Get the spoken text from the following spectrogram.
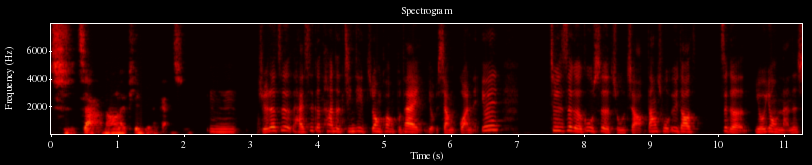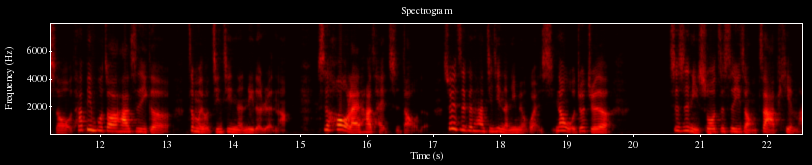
使诈，然后来骗别人的感情。嗯，觉得这还是跟他的经济状况不太有相关的，因为就是这个故事的主角当初遇到这个游泳男的时候，他并不知道他是一个这么有经济能力的人啊，是后来他才知道的，所以这跟他经济能力没有关系。那我就觉得，这是你说这是一种诈骗嘛，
